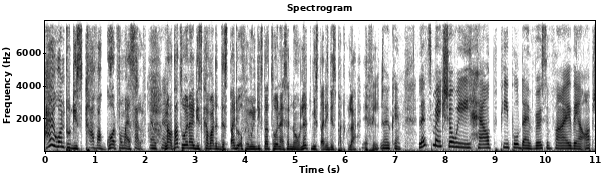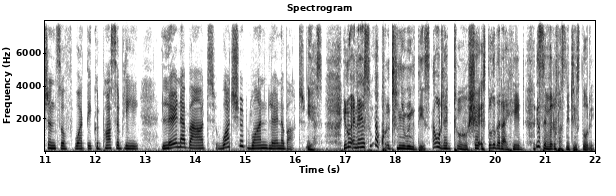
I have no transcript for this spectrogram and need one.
I want to discover God for myself. Okay. Now that's when I discovered the study of hermeneutics. That's when I said no. Let me study this particular uh, field. Okay. Let's make sure we help people diversify their options of what they could possibly learn about. What should one learn about? Yes. You know, and as we are continuing this, I would like to share a story that I heard. This is a very fascinating story.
